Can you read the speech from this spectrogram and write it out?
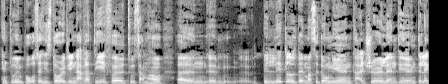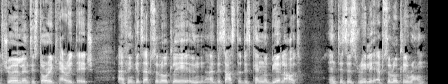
And to impose a historical narrative uh, to somehow um, belittle the Macedonian cultural and intellectual and historic heritage I think it's absolutely a disaster. This cannot be allowed. And this is really absolutely wrong.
